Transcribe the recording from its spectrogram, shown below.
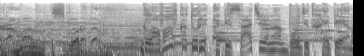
Роман с городом. Глава, в которой обязательно будет хэппи-энд.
